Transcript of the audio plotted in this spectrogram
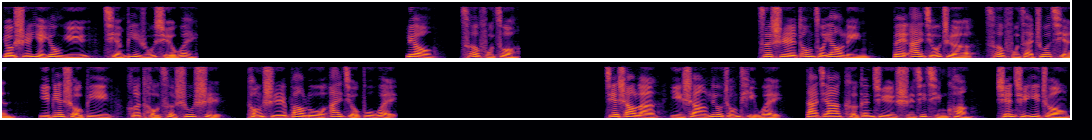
有时也用于前臂如穴位。六。侧伏坐，姿势动作要领：被艾灸者侧伏在桌前，以便手臂和头侧舒适，同时暴露艾灸部位。介绍了以上六种体位，大家可根据实际情况选取一种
